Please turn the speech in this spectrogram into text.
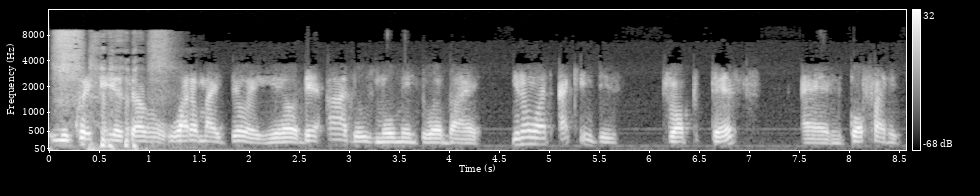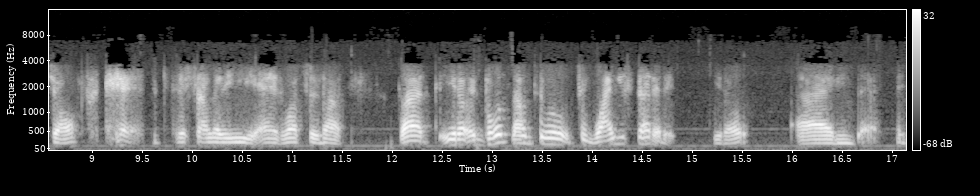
you question yourself, what am I doing? You know, there are those moments whereby, you know what, I can just drop this and go find a job, the salary and whatsoever. But, you know, it boils down to, to why you started it, you know, and the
